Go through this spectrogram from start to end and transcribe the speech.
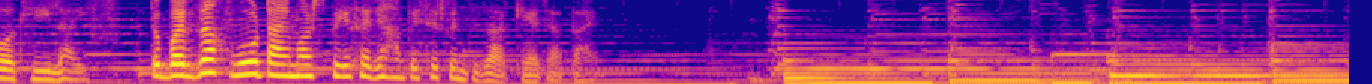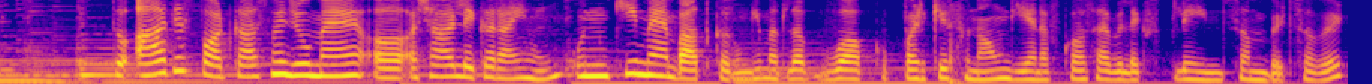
अर्थली लाइफ तो बरजख वो टाइम और स्पेस है जहाँ पे सिर्फ़ इंतज़ार किया जाता है। तो आज इस पॉडकास्ट में जो मैं अशार लेकर आई हूँ, उनकी मैं बात करूँगी। मतलब वो आपको पढ़ के सुनाऊँगी and of course I will explain some bits of it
